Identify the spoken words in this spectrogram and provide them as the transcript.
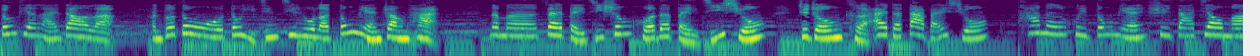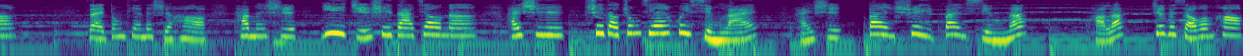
冬天来到了，很多动物都已经进入了冬眠状态。那么，在北极生活的北极熊，这种可爱的大白熊，它们会冬眠睡大觉吗？在冬天的时候，它们是一直睡大觉呢，还是睡到中间会醒来，还是半睡半醒呢？好了，这个小问号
